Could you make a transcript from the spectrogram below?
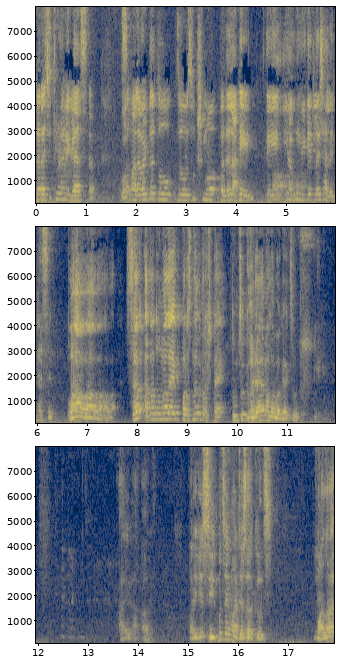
करायची थोड्या वेगळ्या असतात. मला वाटतं तो जो सूक्ष्म बदल आहे ते. ह्या भूमिकेतलं चॅलेंज असेल. वा वा वा वा सर आता तुम्हाला एक पर्सनल प्रश्न आहे. तुमचं घड्याळ मला बघायचं होतं. आहे का? अरे हे सेमच आहे माझ्यासारखंच. मला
